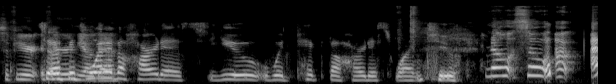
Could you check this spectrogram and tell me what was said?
So if you're if So if you're in it's yoga, one of the hardest, you would pick the hardest one too. no, so uh, I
